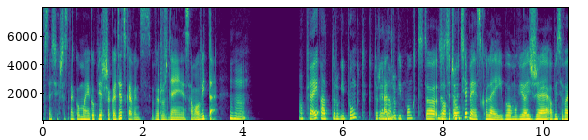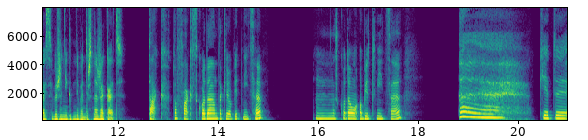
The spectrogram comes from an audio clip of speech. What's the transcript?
W sensie chrzestnego mojego pierwszego dziecka, więc wyróżnienie niesamowite. Mhm. Okej, okay, a drugi punkt, który. A drugi punkt to dotyczył ciebie z kolei, bo mówiłaś, że obiecywałaś sobie, że nigdy nie będziesz narzekać. Tak, to fakt. Składałam takie obietnice. Mm, składałam obietnice. Kiedy.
